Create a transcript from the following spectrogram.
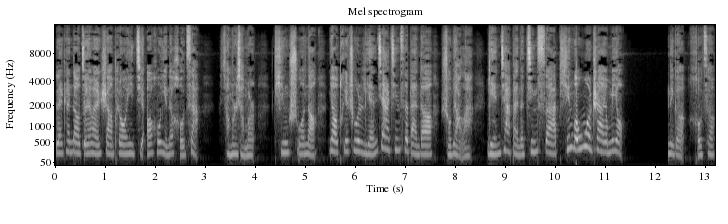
来看到昨天晚上陪我一起熬红眼的猴子啊，小妹儿小妹儿，听说呢要推出廉价金色版的手表了，廉价版的金色啊，苹果 Watch 啊有没有？那个猴子。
